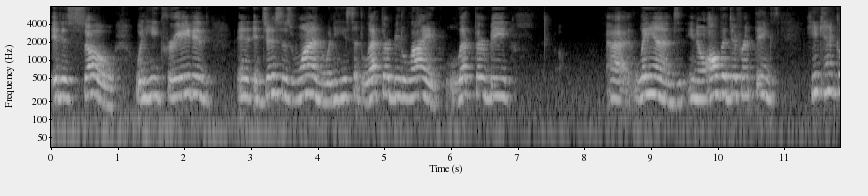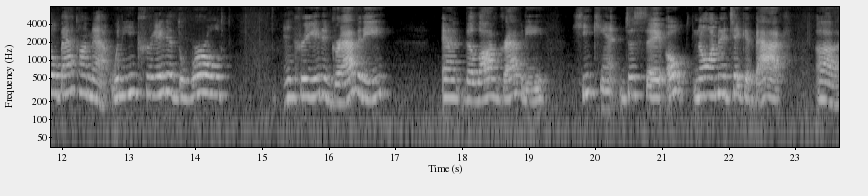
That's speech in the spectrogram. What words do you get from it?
It is so, when He created in, in Genesis 1, when He said, Let there be light, let there be uh, land, you know, all the different things he can't go back on that. When he created the world and created gravity and the law of gravity, he can't just say, "Oh no, I'm going to take it back. Uh,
